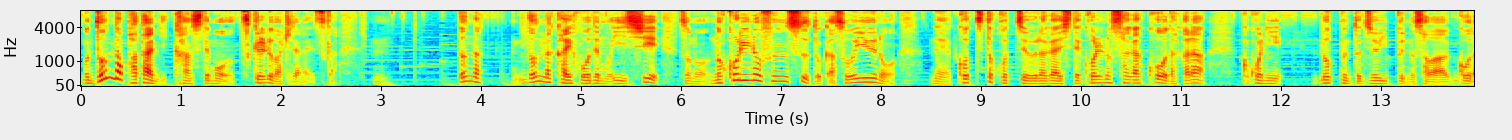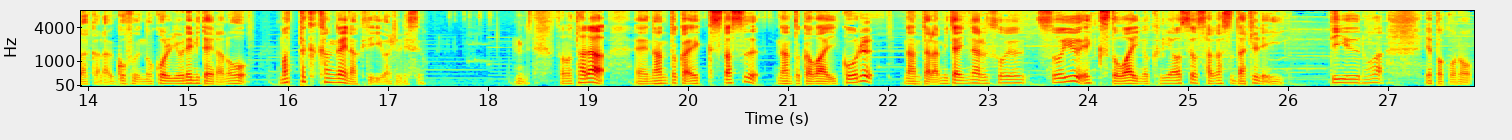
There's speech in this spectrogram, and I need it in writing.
もうどんなパターンに関しても作れるわけじゃないですか。うん。どんな、どんな解放でもいいし、その残りの分数とかそういうのをね、こっちとこっちを裏返して、これの差がこうだから、ここに6分と11分の差は5だから5分残るよねみたいなのを全く考えなくていいわけですよ。そのただ、えー、なんとか x 足すなんとか y イコールなんたらみたいになるそういうそういう x と y の組み合わせを探すだけでいい。っていうのはやっぱこの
